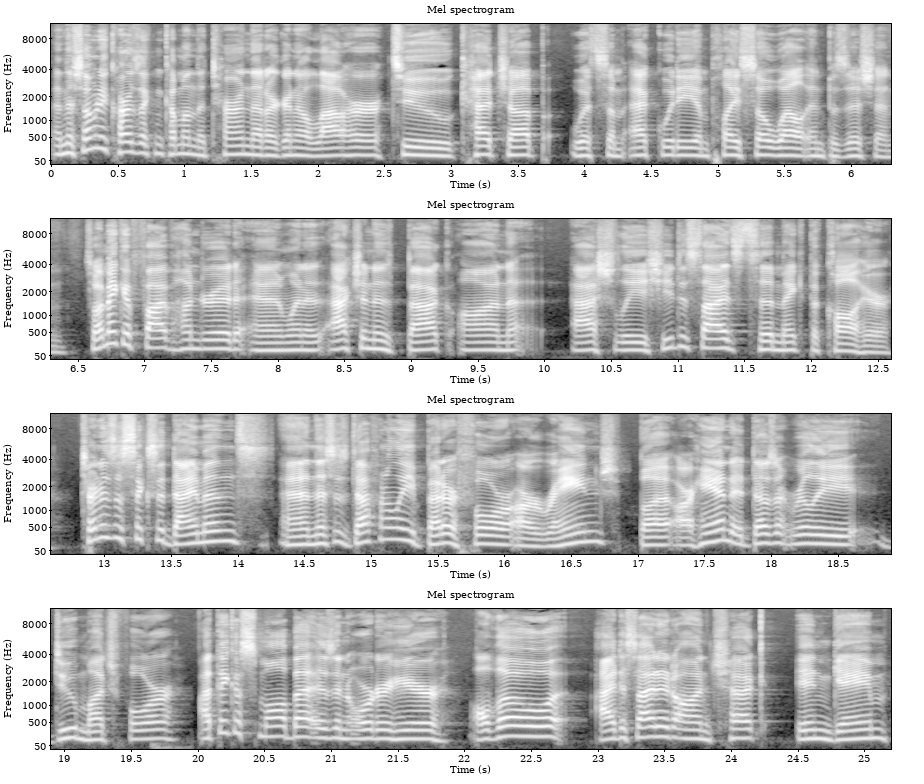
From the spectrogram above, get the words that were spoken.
And there's so many cards that can come on the turn that are going to allow her to catch up with some equity and play so well in position. So I make it 500. And when action is back on Ashley, she decides to make the call here. Turn is a six of diamonds, and this is definitely better for our range, but our hand it doesn't really do much for. I think a small bet is in order here, although I decided on check in game,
